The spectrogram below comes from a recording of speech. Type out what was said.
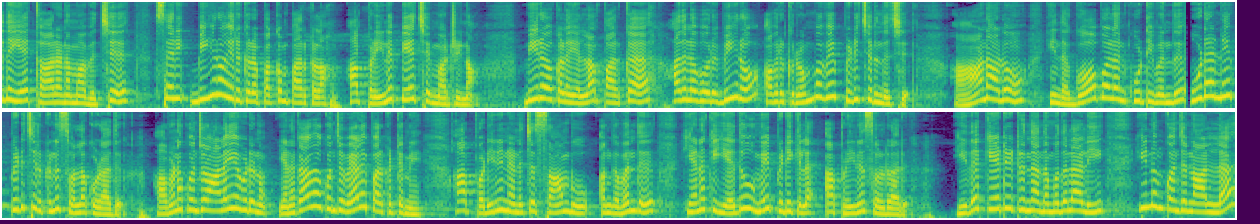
இதையே காரணமாக வச்சு சரி பீரோ இருக்கிற பக்கம் பார்க்கலாம் அப்படின்னு பேச்சை மாற்றினான். பீரோக்களை எல்லாம் பார்க்க அதில் ஒரு பீரோ அவருக்கு ரொம்பவே பிடிச்சிருந்துச்சு. ஆனாலும் இந்த கோபாலன் கூட்டி வந்து உடனே பிடிச்சிருக்குன்னு சொல்லக்கூடாது. அவனை கொஞ்சம் அலைய விடணும். எனக்காக கொஞ்சம் வேலை பார்க்கட்டுமே. அப்படின்னு நினச்ச சாம்பு அங்கே வந்து எனக்கு எதுவுமே பிடிக்கல அப்படின்னு சொல்கிறாரு இதை கேட்டுட்டு இருந்த அந்த முதலாளி இன்னும் கொஞ்ச நாளில்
